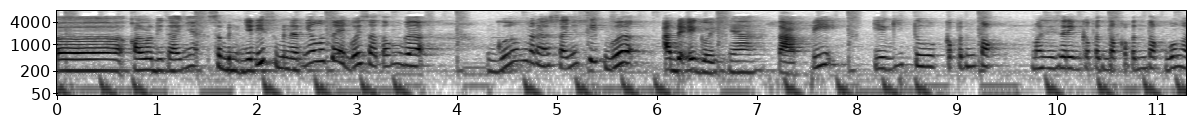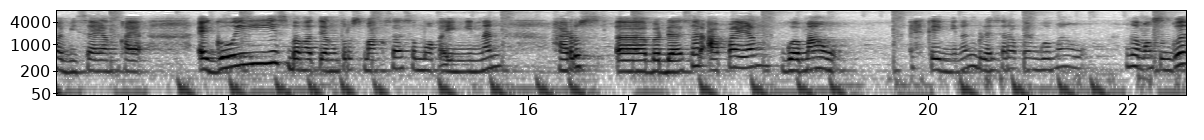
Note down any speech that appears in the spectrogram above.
uh, kalau ditanya seben jadi sebenarnya lo tuh egois atau enggak? Gue merasanya sih gue ada egoisnya tapi ya gitu kepentok. Masih sering kepentok kepentok gue nggak bisa yang kayak egois banget yang terus maksa semua keinginan harus uh, berdasar apa yang gue mau. Eh keinginan berdasar apa yang gue mau. Nggak maksud gue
